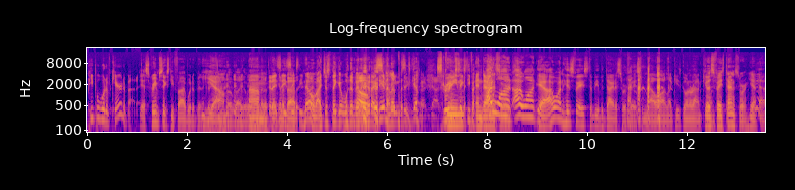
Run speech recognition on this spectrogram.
people would have cared about it. Yeah, Scream 65 would have been a good Yeah. combo, by the way. Um, I'm Did I say about 65? It. No, I just think it would have been Oh, a good idea now Scream put it together. 65, it. Scream Scream 65. and I want, I want, yeah, I want his face to be the dinosaur face from now on. Like he's going around. Ghost face dinosaur. Yeah. Yeah,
